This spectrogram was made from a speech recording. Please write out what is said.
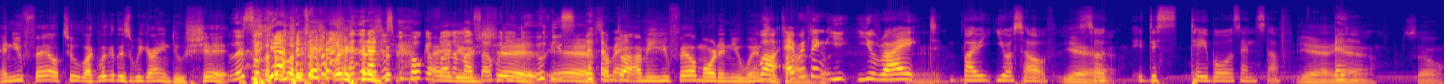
And you fail too. Like, look at this week. I ain't do shit. Listen, yeah. and then I just be poking fun ain't of do myself when you do. You see yeah, that, sometimes right? I mean, you fail more than you win. well, everything you, you write by yourself. Yeah. So it, this tables and stuff. Yeah, And- yeah. So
